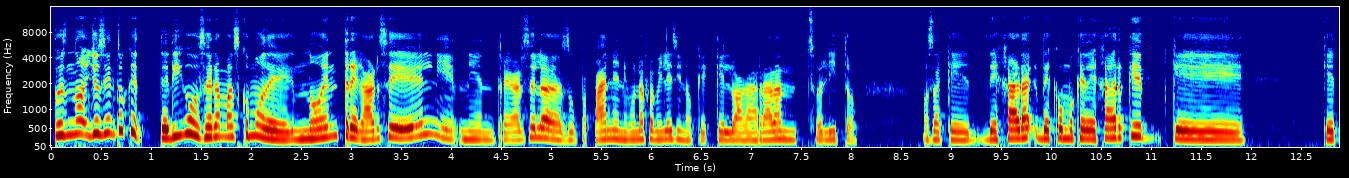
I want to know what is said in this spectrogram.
Pues no, yo siento que, te digo, o sea, era más como de no entregarse él, ni, ni entregársela a su papá, ni a ninguna familia, sino que, que lo agarraran solito. O sea, que dejara, de como que dejar que, que, que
